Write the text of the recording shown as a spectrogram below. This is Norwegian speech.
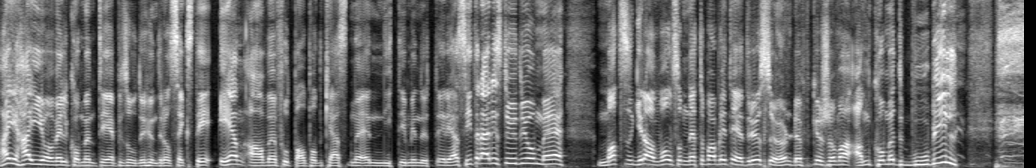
Hei, hei, og velkommen til episode 161 av fotballpodkasten 90 minutter. Jeg sitter her i studio med Mats Granvold, som nettopp har blitt edru, Søren Døpker, som har ankommet bobil,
